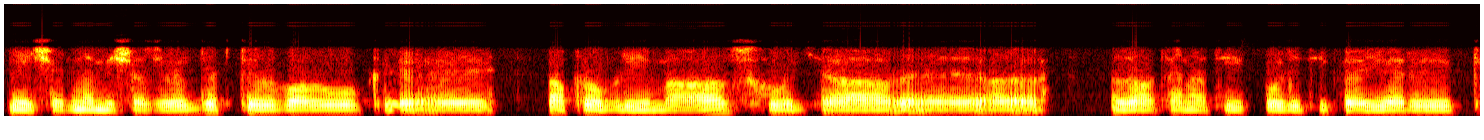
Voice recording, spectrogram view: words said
és nem is az ördögtől valók. A probléma az, hogy a, a, az alternatív politikai erők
